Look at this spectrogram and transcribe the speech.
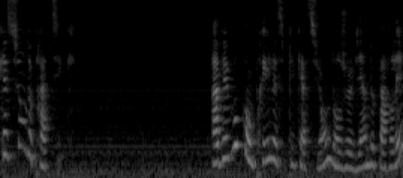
Question de pratique. Avez-vous compris l'explication dont je viens de parler?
